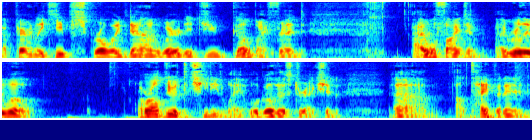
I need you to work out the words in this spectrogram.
apparently keep scrolling down. Where did you go, my friend? I will find him. I really will. Or I'll do it the cheating way. We'll go this direction. Um, I'll type it in.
